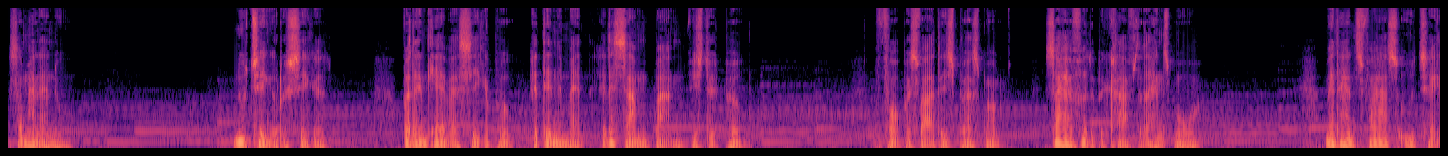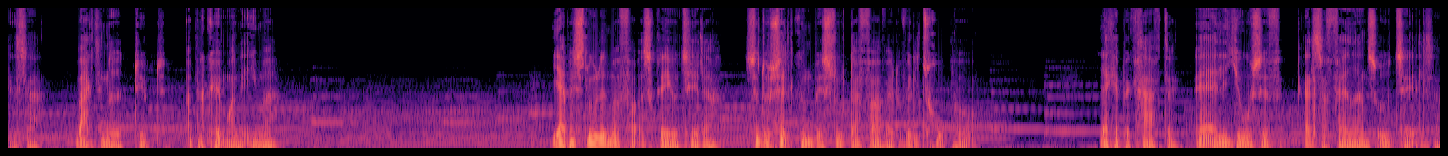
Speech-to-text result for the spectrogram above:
som han er nu. Nu tænker du sikkert, Hvordan kan jeg være sikker på, at denne mand er det samme barn, vi stødte på? For at besvare det spørgsmål, så har jeg fået det bekræftet af hans mor. Men hans fars udtalelser vagte noget dybt og bekymrende i mig. Jeg besluttede mig for at skrive til dig, så du selv kunne beslutte dig for, hvad du ville tro på. Jeg kan bekræfte, at alle Josef, altså faderens udtalelser,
